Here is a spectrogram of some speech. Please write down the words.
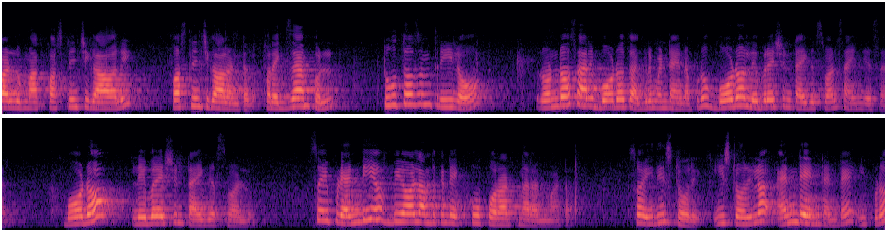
వాళ్ళు మాకు ఫస్ట్ నుంచి కావాలి ఫస్ట్ నుంచి కావాలంటారు. ఫర్ ఎగ్జాంపుల్ టూ థౌజండ్ త్రీలో రెండోసారి బోడోతో అగ్రిమెంట్ అయినప్పుడు బోడో లిబరేషన్ టైగర్స్ వాళ్ళు సైన్ చేశారు. బోడో లిబరేషన్ టైగర్స్ వాళ్ళు. సో ఇప్పుడు ఎన్డీఎఫ్బి వాళ్ళు అందుకంటే ఎక్కువ పోరాడుతున్నారనమాట సో ఇది స్టోరీ ఈ స్టోరీలో ఎండ్ ఏంటంటే ఇప్పుడు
